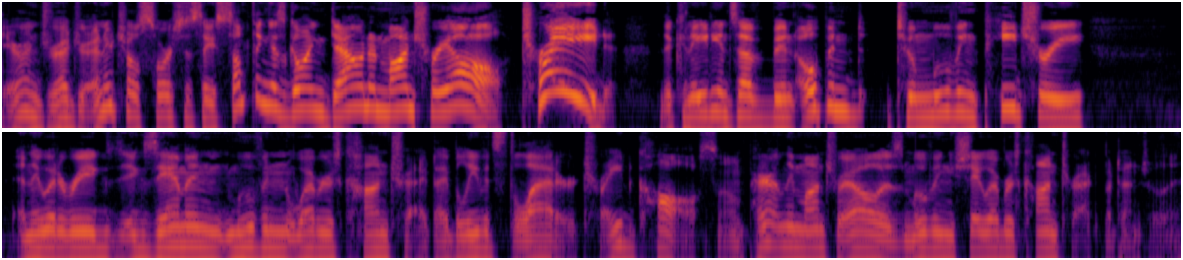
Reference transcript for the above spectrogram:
Darren Dreger. NHL sources say something is going down in Montreal. Trade! The Canadiens have been opened to moving Petry, and they would re-examine moving Weber's contract. I believe it's the latter. Trade call. So apparently Montreal is moving Shea Weber's contract potentially.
